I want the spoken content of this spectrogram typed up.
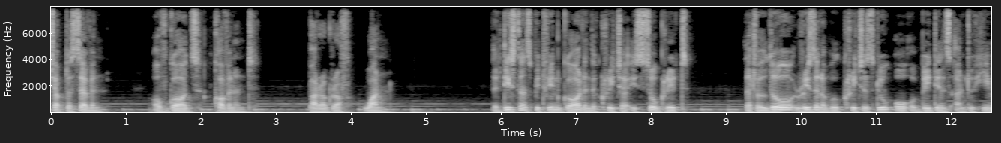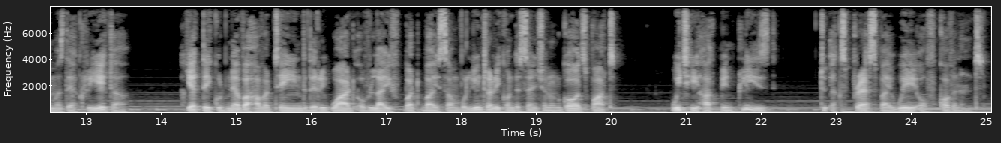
Chapter 7 of God's Covenant, Paragraph 1. The distance between God and the creature is so great that although reasonable creatures do owe obedience unto Him as their Creator, yet they could never have attained the reward of life but by some voluntary condescension on God's part, which He hath been pleased to express by way of covenant.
